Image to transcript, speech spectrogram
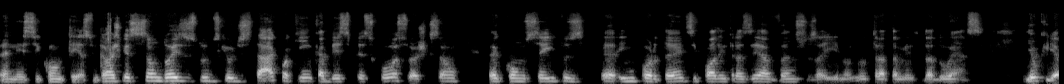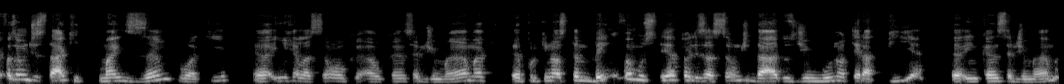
nesse contexto. Então, acho que esses são dois estudos que eu destaco aqui em cabeça e pescoço, acho que são é, conceitos é, importantes e podem trazer avanços aí no, no, tratamento da doença. E eu queria fazer um destaque mais amplo aqui é, em relação ao, ao, câncer de mama, porque nós também vamos ter atualização de dados de imunoterapia em câncer de mama,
